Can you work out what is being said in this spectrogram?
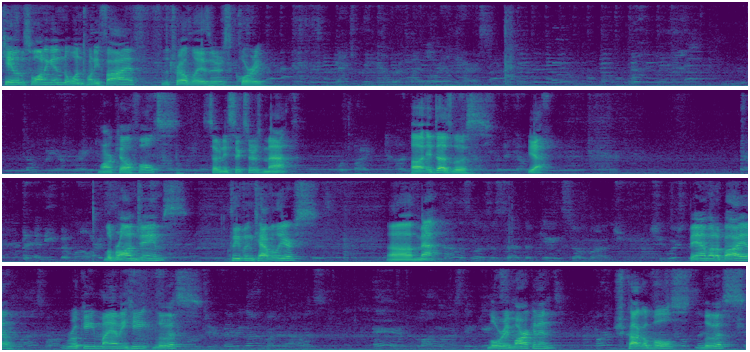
Caleb Swanigan to 125 for the Trailblazers. Corey. Markelle Fultz, 76ers, Matt. Uh, it does, Lewis. Yeah. LeBron James, Cleveland Cavaliers, uh, Matt. Bam Adebayo, rookie, Miami Heat, Lewis. Lauri Markkanen, Chicago Bulls, Lewis.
